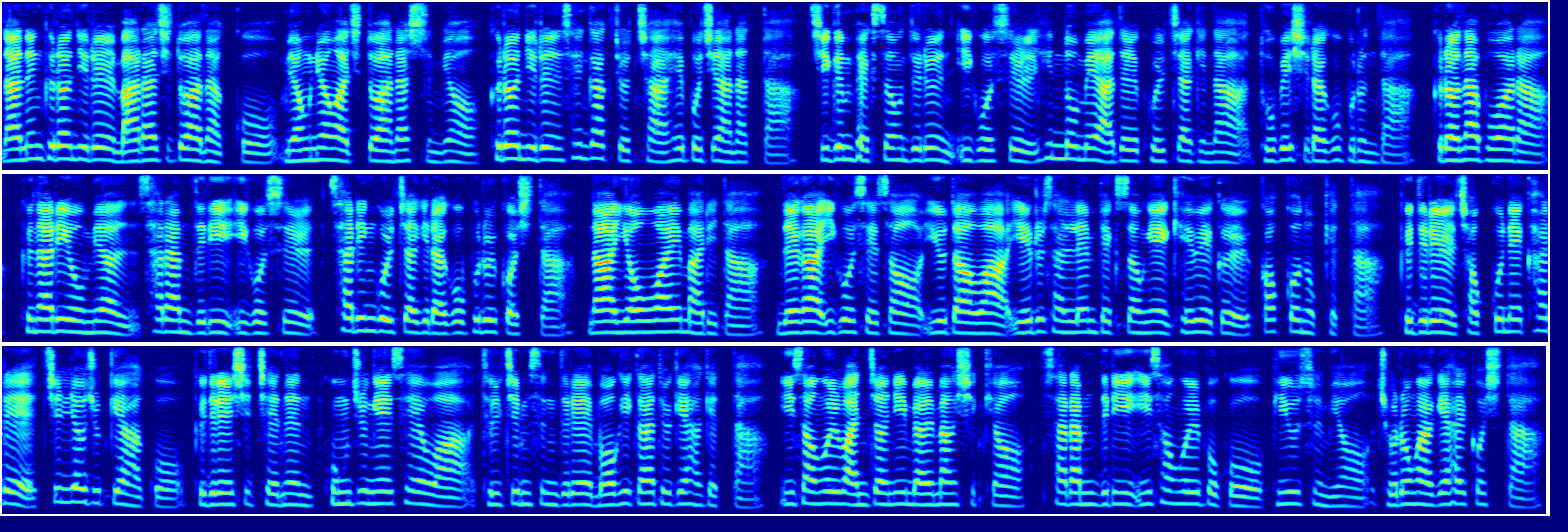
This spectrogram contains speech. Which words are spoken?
나는 그런 일을 말하지도 않았고 명령하지도 않았으며 그런 일은 생각조차 해보지 않았다. 지금 백성들은 이곳을 흰놈의 아들 골짜기나 도벳이라고 부른다. 그러나 보아라. 그날이 오면 사람들이 이곳을 살인골짜기라고 부를 것이다. 나 여호와의 말이다. 내가 이곳에서 유다와 예루살렘 백성의 계획을 꺾어 놓겠다. 그들을 적군의 칼에 찔려 죽게 하고 그들의 시체는 공중의 새와 들짐승들의 먹이가 되게 하겠다. 이 성을 완전히 멸망시켜 사람들이 이 성을 보고 비웃으며 조롱하게 할 것이다.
